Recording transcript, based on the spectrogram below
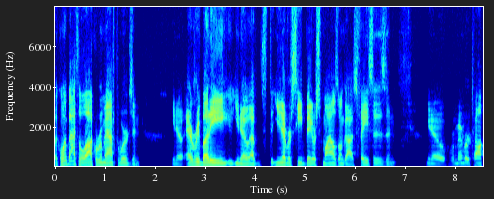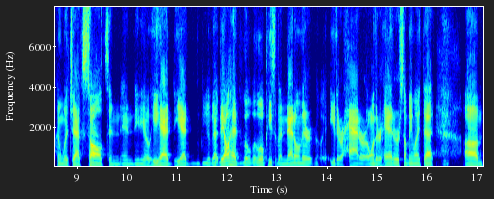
but going back to the locker room afterwards and you know, everybody, you know, you never see bigger smiles on guys' faces. And, you know, remember talking with Jack Salt and, and, you know, he had, he had, you know, they all had a little, piece of the net on their, either a hat or on their head or something like that. Um,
